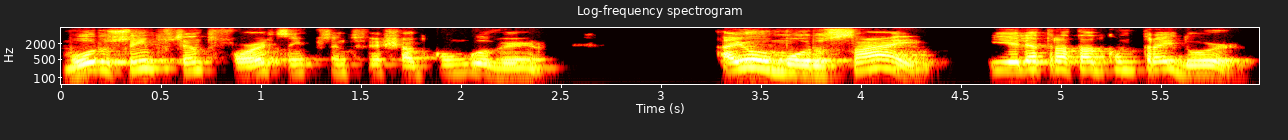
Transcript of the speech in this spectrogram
Moro 100% forte, 100% fechado com o governo. Aí o Moro sai e ele é tratado como traidor.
